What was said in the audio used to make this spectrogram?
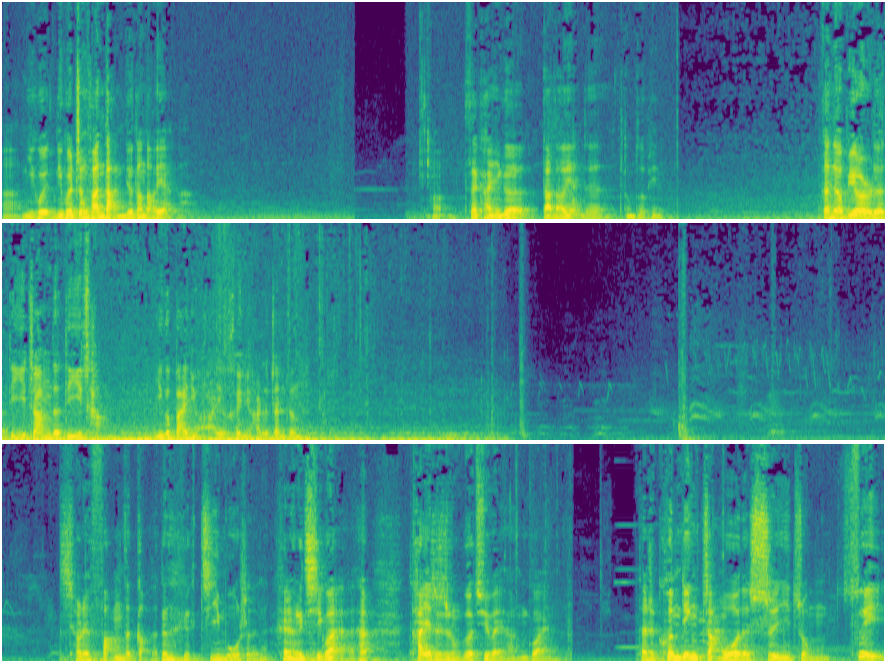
啊！你会你会正反打，你就当导演了。再看一个大导演的动作片，《干掉比尔》的第一章的第一场，一个白女孩，一个黑女孩的战争。瞧这房子搞得跟个积木似的，非常奇怪啊。他他也是这种恶趣味啊，很怪。但是昆汀掌握的是一种最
